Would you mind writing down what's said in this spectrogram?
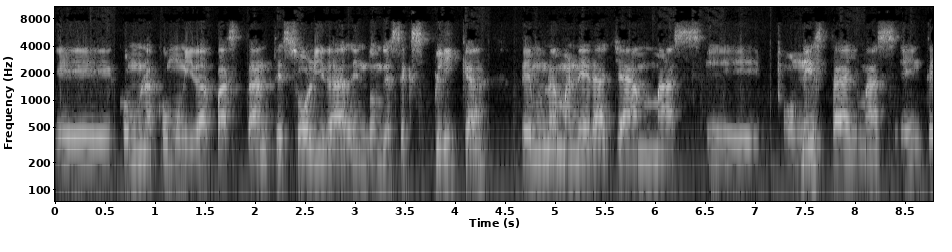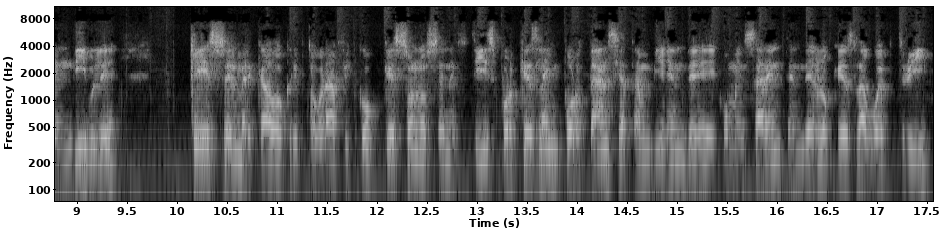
eh, con una comunidad bastante sólida, en donde se explica de una manera ya más eh, honesta y más entendible qué es el mercado criptográfico, qué son los NFTs, por qué es la importancia también de comenzar a entender lo que es la Web3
